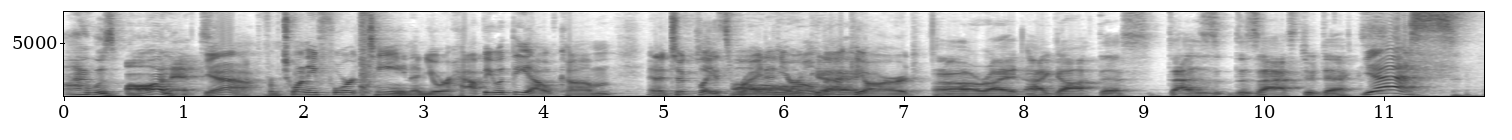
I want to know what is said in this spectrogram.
I was on it. Yeah, from 2014, and you were happy with the outcome, and it took place right in your own backyard. All right, I got this. That is disaster decks. Yes!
